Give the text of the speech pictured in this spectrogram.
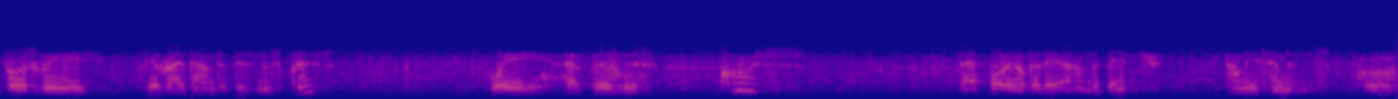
suppose we get right down to business, Chris? We have business? Of course. That boy over there on the bench, Tommy Simmons. Hmm.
